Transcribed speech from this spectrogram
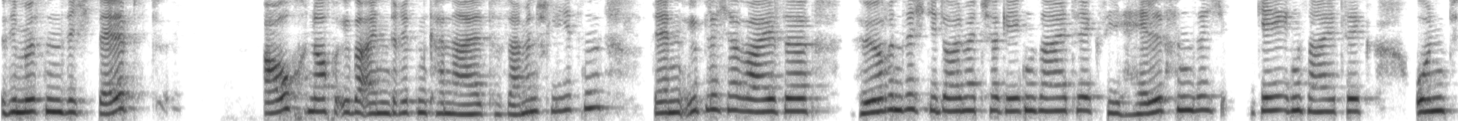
sie müssen sich selbst auch noch über einen dritten Kanal zusammenschließen. Denn üblicherweise hören sich die Dolmetscher gegenseitig, sie helfen sich gegenseitig und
